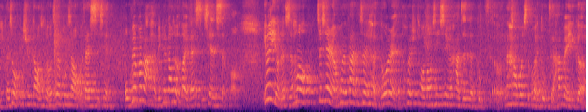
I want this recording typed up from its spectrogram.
义。可是我必须告诉你，我真的不知道我在实现，我没有办法很明确告诉我到底在实现什么。因为有的时候，这些人会犯罪，很多人会去偷东西，是因为他真的肚子饿。那他为什么会肚子饿？他没有一个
